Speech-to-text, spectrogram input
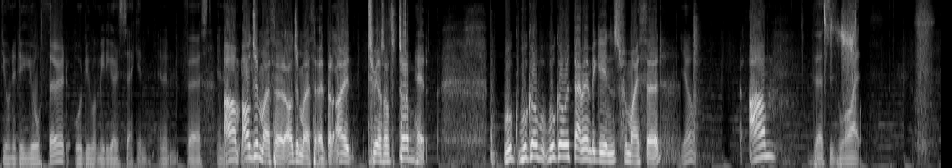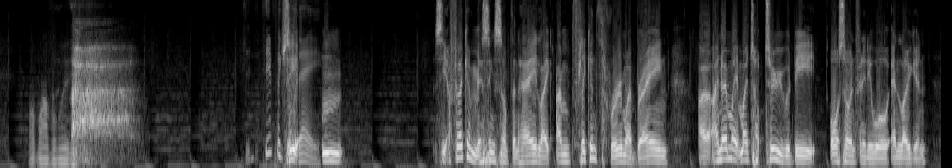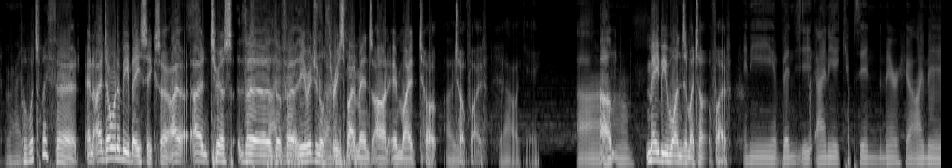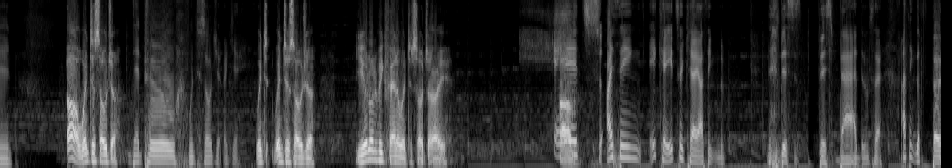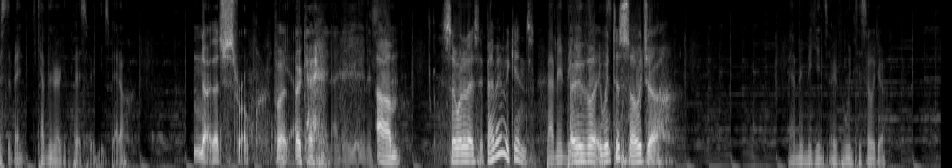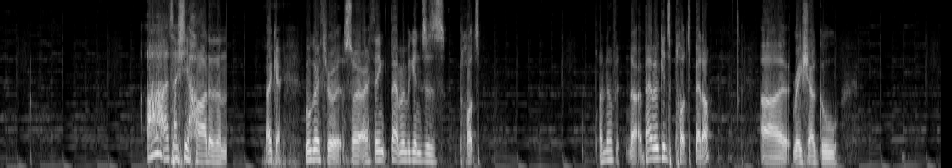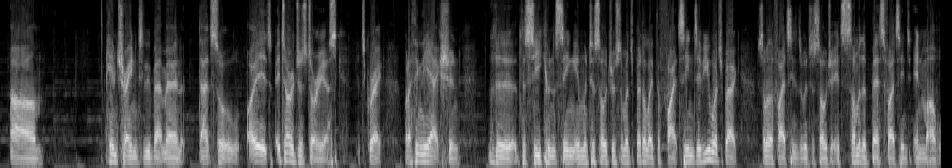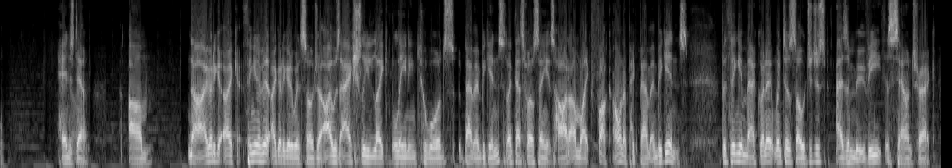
Do you want to do your third, or do you want me to go second and then first? And then Um, I'll do my third. I'll do my third. But Yeah. I, to be honest, off the top of my head, we'll we'll go we'll go with Batman Begins for my third. Yo. Um, versus what? What Marvel movie? difficult, See, eh? Mm, see, I feel like I'm missing something. Hey, like I'm flicking through my brain. I, I know my, my top two would be also Infinity War and Logan, Right. but what's my third? And I don't want to be basic, so I, I to be honest, the the fir- the original three Spider Mans aren't in my top Oh, top five. Wow. Okay. Um. Maybe one's in my top five. any Avenge? Any Captain America? Iron Man. Oh, Winter Soldier. Deadpool. Winter Soldier. Okay. Winter, Winter Soldier. You're not a big fan of Winter Soldier, are you? Um, It's. I think. Okay. It's okay. I think the. this is this bad. I'm saying. I think the First Avenger, Captain America, the First Avenger, is better. No, that's just wrong. But Yeah, okay. I, I know you're gonna say Um, so what did I say? Batman Begins that. Batman Begins. over is- Winter Soldier. Batman Begins over Winter Soldier. Ah, it's actually harder than. Okay. We'll go through it. So I think Batman Begins is plots. I don't know if it, no, Batman Begins plot's better. Uh, Ra's al Ghul. Um, him training to be Batman. That's all. It's it's origin story esque. It's great, but I think the action, the the sequencing in Winter Soldier is so much better. Like the fight scenes. If you watch back some of the fight scenes in Winter Soldier, it's some of the best fight scenes in Marvel, hands down. Um, no, I gotta go. Okay, thinking of it, I gotta go to Winter Soldier. I was actually like leaning towards Batman Begins. Like that's why I was saying it's hard. I'm like, fuck, I want to pick Batman Begins. But thinking back on it, Winter Soldier just as a movie, the soundtrack,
